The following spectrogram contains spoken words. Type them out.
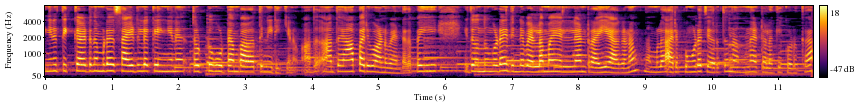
ഇങ്ങനെ തിക്കായിട്ട് നമ്മുടെ സൈഡിലൊക്കെ ഇങ്ങനെ തൊട്ട് കൂട്ടാൻ പാകത്തിന് ഇരിക്കണം. അത് അത് ആ പരുവാണ് വേണ്ടത്. അപ്പോൾ ഈ ഇതൊന്നും കൂടെ ഇതിന്റെ വെള്ളമായി എല്ലാം ഡ്രൈ ആകണം. നമ്മൾ അരപ്പും കൂടെ ചേർത്ത് നന്നായിട്ട് ഇളക്കി കൊടുക്കുക.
